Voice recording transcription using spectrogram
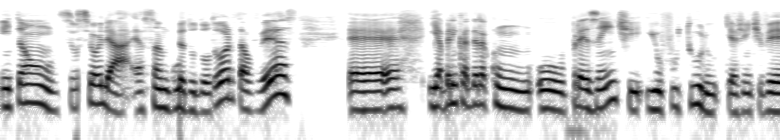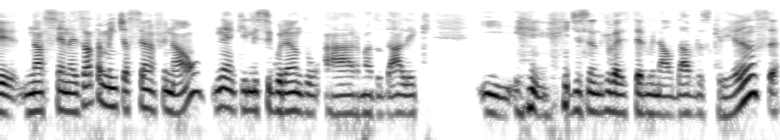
Então, se você olhar essa angústia do doutor, talvez, é, e a brincadeira com o presente e o futuro que a gente vê na cena, exatamente a cena final, né? Que ele segurando a arma do Dalek e, e dizendo que vai exterminar o Davros criança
